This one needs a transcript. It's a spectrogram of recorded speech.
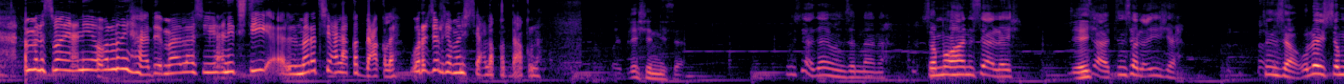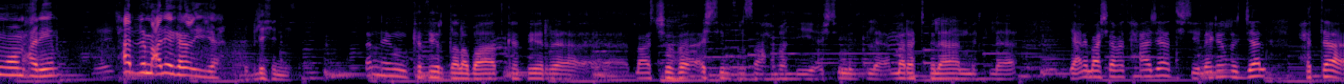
اما النسوان يعني والله هادئ ما لا شيء يعني تشتي المرأة تشتي على قد عقله والرجال كمان يشتي على قد عقله طيب ليش النساء؟ النساء دائما زنانة سموها نساء ليش؟ ليش؟ نساء تنسى العيشة تنسى وليش سموهم حريم؟ تحرم عليك العيشة طيب ليش النساء؟ لأنهم كثير طلبات كثير ما تشوف أشتي مثل صاحبتي أشتي مثل مرت فلان مثل يعني ما شافت حاجة تشتي لكن الرجال حتى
